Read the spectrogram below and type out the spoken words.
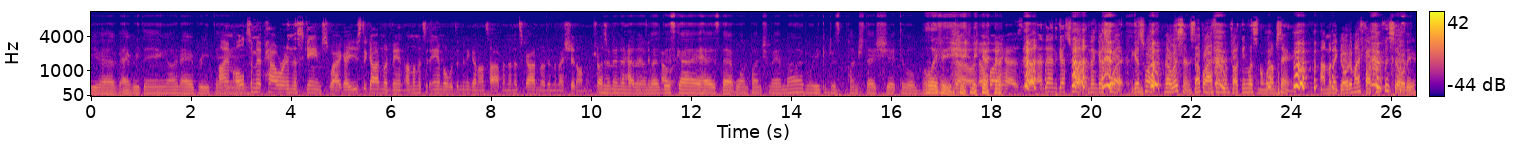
You have everything on everything. I'm ultimate power in this game, swag. I use the God mode van, unlimited ammo with the minigun on top, and then it's God mode, and then I shit on them. Trust no, me. no, no, no, no. infinite But this guy has that One Punch Man mod where he can just punch that shit to oblivion. No, nobody has that. And then guess what? And then guess what? Guess what? No, listen. Stop laughing and fucking listen to what I'm saying. I'm gonna go to my fucking facility.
